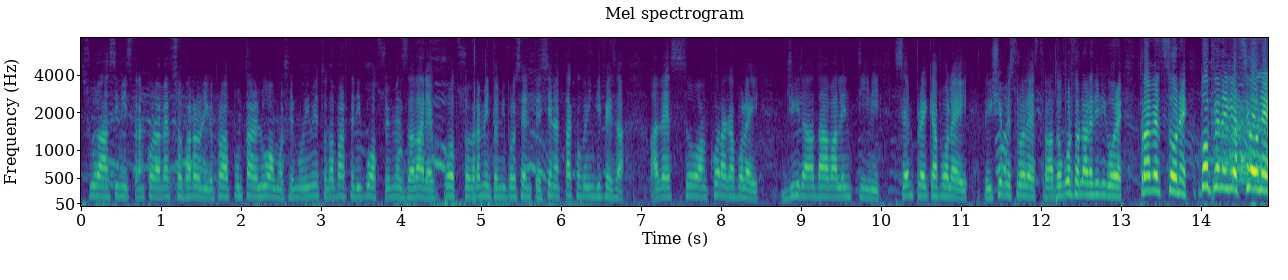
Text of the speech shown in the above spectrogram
sulla sinistra ancora verso Parroni che prova a puntare l'uomo c'è il movimento da parte di Cuozzo in mezzo all'aria. Cuozzo veramente onnipresente sia in attacco che in difesa. Adesso ancora Capolei gira da Valentini sempre Capolei riceve sulla destra lato corto all'area di rigore. Traversone doppia deviazione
